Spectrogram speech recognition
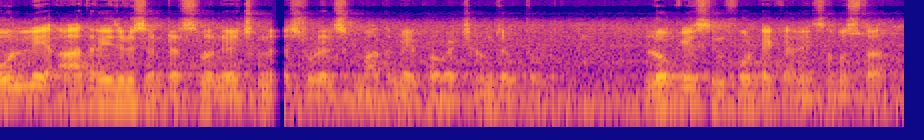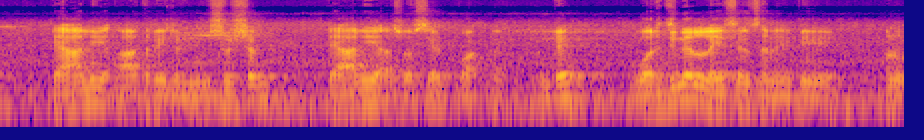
only authorised సెంటర్స్లో నేర్చుకున్న స్టూడెంట్స్కి మాత్రమే ప్రొవైడ్ చేయడం జరుగుతుంది. లోకేష్ ఇన్ఫోటెక్ అనే సంస్థ Tally authorised institution Tally associate partner. అంటే ఒరిజినల్ లైసెన్స్ అనేది మనం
